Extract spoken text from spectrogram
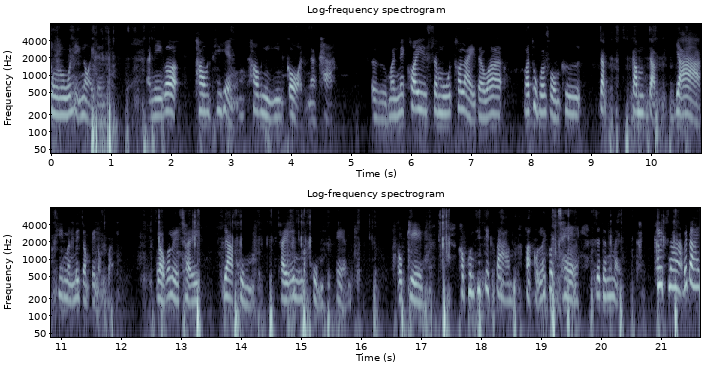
ตรงนู้นอีกหน่อยหนึ่งอันนี้ก็เท่าที่เห็นเท่านี้ก่อนนะคะ เออ มันไม่ค่อยสมูทเท่าไหร่แต่ว่าวัตถุประสงค์คือจะกำจัดหญ้าที่มันไม่จำเป็นออกไป เราก็เลยใช้ยาคุม ใช้อันนี้มาคุมแทนโอเค ขอบคุณที่ติดตาม ฝากกดไลค์กดแชร์ เจอกันใหม่คลิปหน้า บ๊ายบาย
